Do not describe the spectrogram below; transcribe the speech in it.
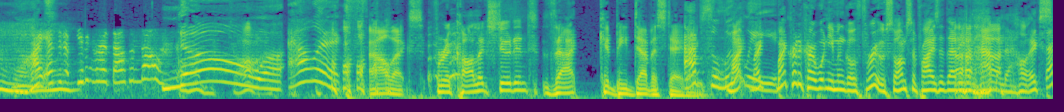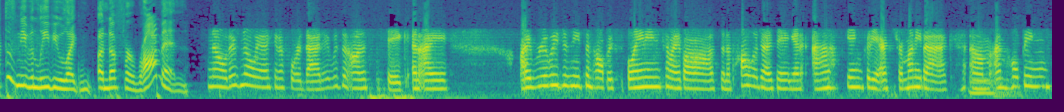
I ended up giving her a thousand dollars. No, oh uh, Alex. Alex, for a college student, that could be devastating. My, Absolutely. my, my credit card wouldn't even go through, so I'm surprised that that even happened, Alex. that doesn't even leave you like enough for ramen. No, there's no way I can afford that. It was an honest mistake, and I, I really just need some help explaining to my boss and apologizing and asking for the extra money back. Um, I'm hoping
